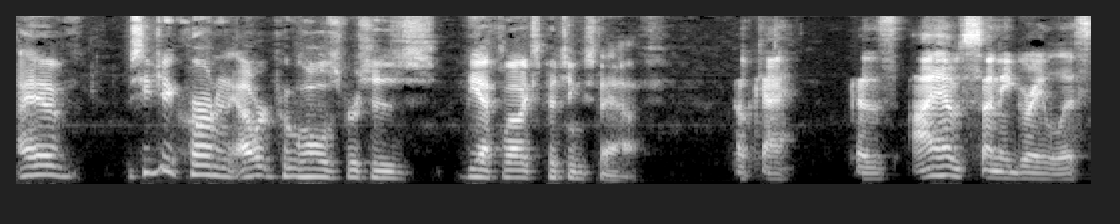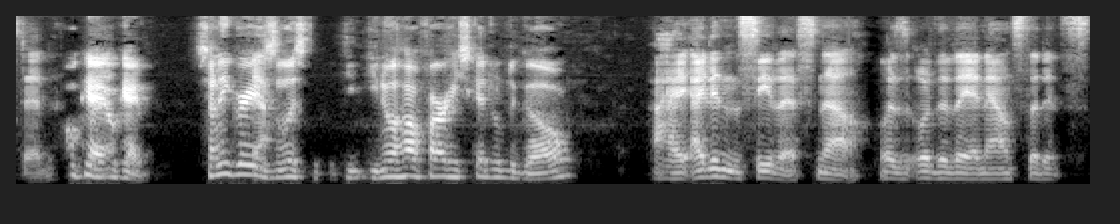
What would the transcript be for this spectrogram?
I have C.J. Cron and Albert Pujols versus the Athletics pitching staff. Okay, because I have Sonny Gray listed. Okay, okay. Sonny Gray Yeah. is listed. Do you know how far he's scheduled to go? I I didn't see this. No, was or did they announce that it's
